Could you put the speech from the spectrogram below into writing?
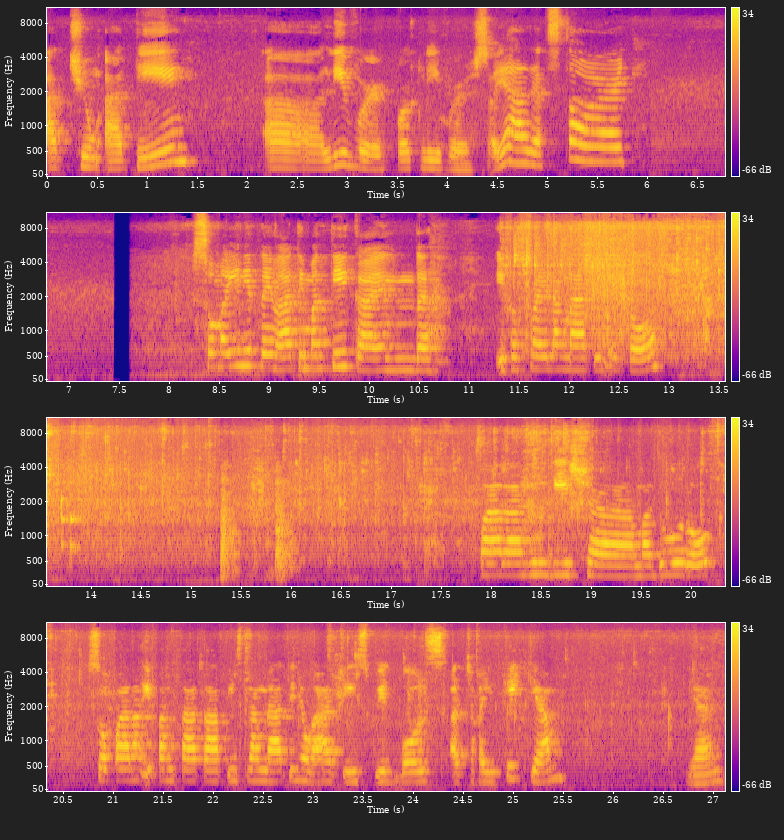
At yung ating uh, liver, pork liver. So, ayan, let's start. So, mainit na yung ating mantika and uh, ipa-fry lang natin ito. Para hindi siya madurog. So, parang ipang tatappings lang natin yung ating squid balls at saka yung kikiam. Yan.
